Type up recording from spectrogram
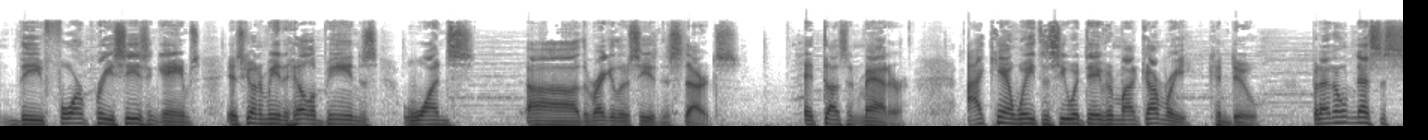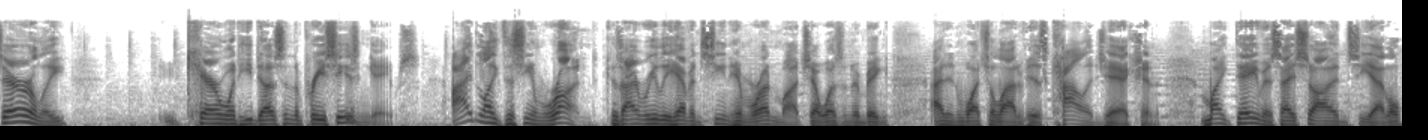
the four preseason games is going to mean a hill of beans once uh, the regular season starts. It doesn't matter. I can't wait to see what David Montgomery can do, but I don't necessarily care what he does in the preseason games. I'd like to see him run because I really haven't seen him run much. I wasn't a big, I didn't watch a lot of his college action. Mike Davis, I saw in Seattle.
